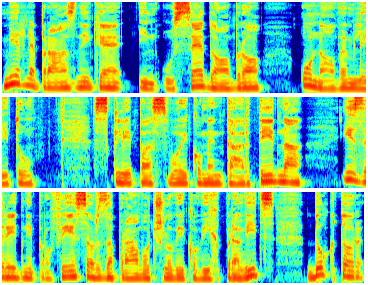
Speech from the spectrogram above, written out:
mirne praznike in vse dobro v novem letu. Sklepa svoj komentar tedna izredni profesor za pravo človekovih pravic, dr.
